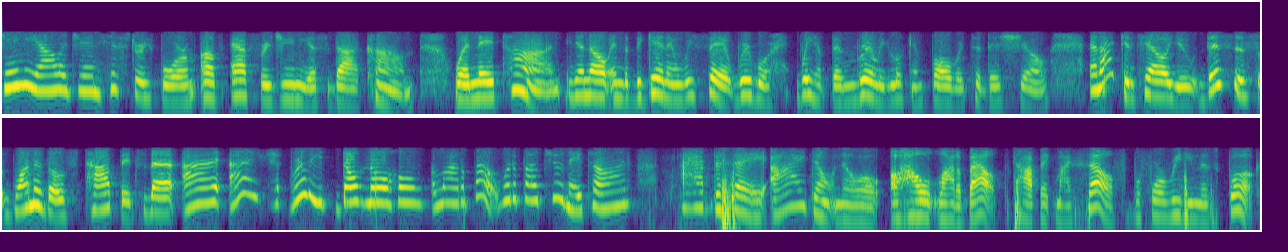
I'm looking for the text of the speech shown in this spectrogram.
Genealogy and History Forum of AfriGeneas.com. When Natonne, you know, in the beginning we said we were we have been really looking forward to this show, and I can tell you this is one of those topics that I I really don't know a whole a lot about. What about you, Natonne? I have to say, I don't know a whole lot about the topic myself before reading this book,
